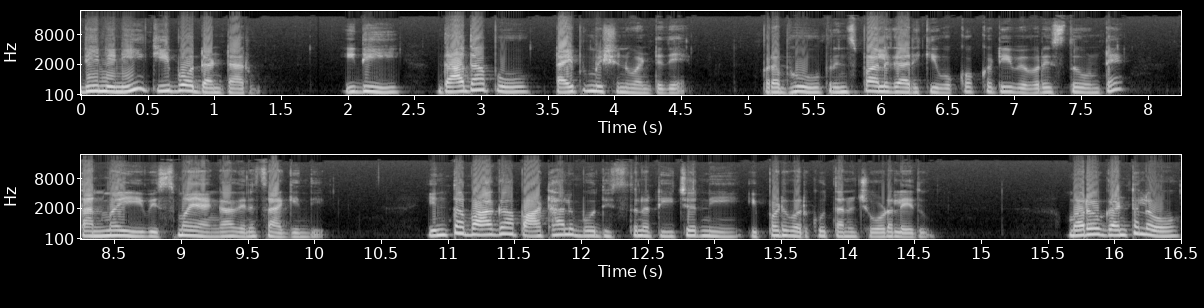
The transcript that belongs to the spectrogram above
దీనిని కీబోర్డ్ అంటారు. ఇది దాదాపు టైప్ మిషన్ వంటిదే. ప్రభు ప్రిన్సిపాల్ గారికి ఒక్కొక్కటి వివరిస్తూ ఉంటే తన్మయి విస్మయంగా వినసాగింది. ఇంత బాగా పాఠాలు బోధిస్తున్న టీచర్ని ఇప్పటివరకు తను చూడలేదు. మరో గంటలో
